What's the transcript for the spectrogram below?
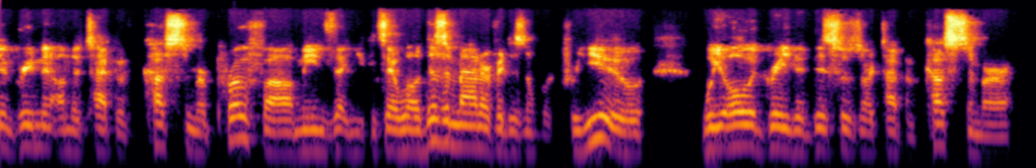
agreement on the type of customer profile means that you can say, well, it doesn't matter if it doesn't work for you. We all agree that this was our type of customer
